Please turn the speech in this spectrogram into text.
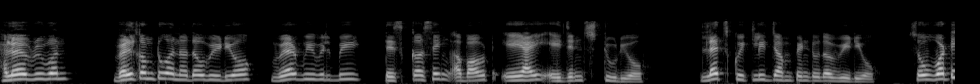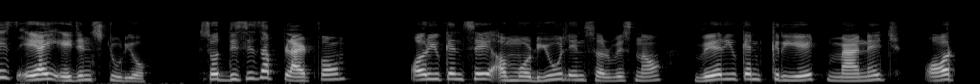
Hello everyone, welcome to another video where we will be discussing about AI Agent Studio. Let's quickly jump into the video. So what is AI Agent Studio? So this is a platform or you can say a module in ServiceNow where you can create, manage or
